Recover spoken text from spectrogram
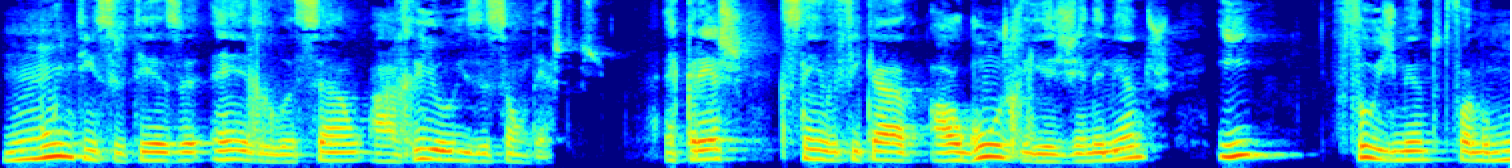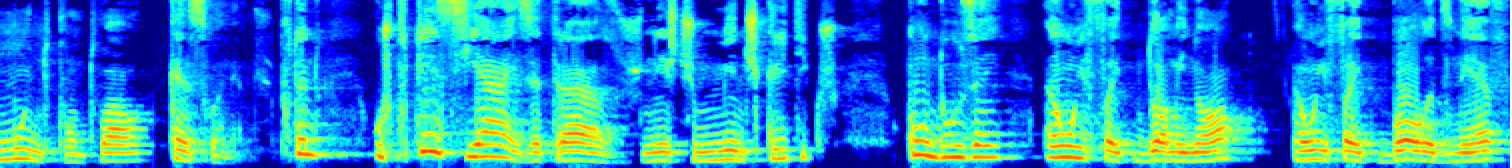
muita incerteza em relação à realização destas. Acresce que se têm verificado alguns reagendamentos e, felizmente, de forma muito pontual, cancelamentos. Portanto, os potenciais atrasos nestes momentos críticos conduzem a um efeito dominó, a um efeito bola de neve,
